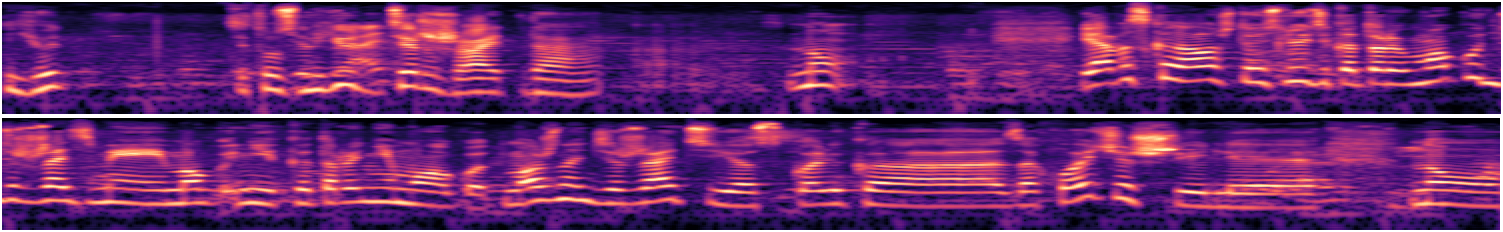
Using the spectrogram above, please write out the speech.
ее, эту змею держать, да? Ну, я бы сказала, что есть люди, которые могут держать змеи, мог- не, которые не могут. Можно держать ее сколько захочешь, или, ну,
